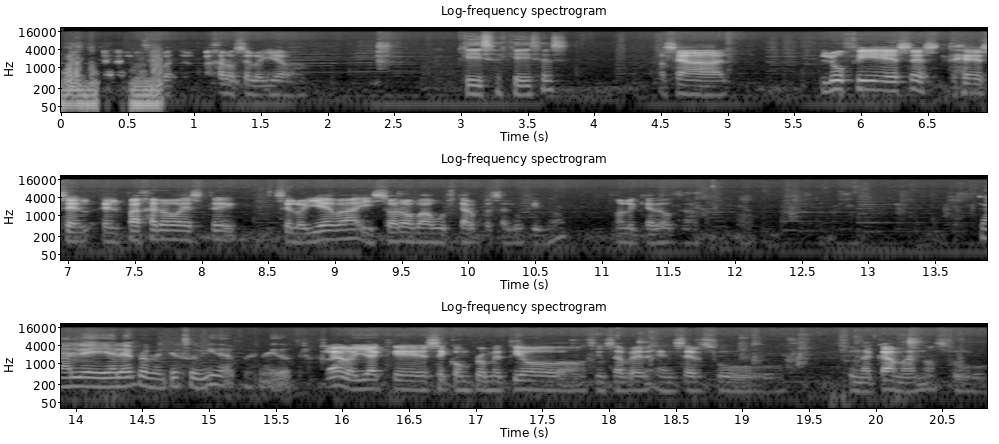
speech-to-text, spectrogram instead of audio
cuando el pájaro se lo lleva. ¿Qué dices? ¿Qué dices? O sea, Luffy es este, es el, el pájaro este se lo lleva y Zoro va a buscar pues a Luffy, ¿no? No le queda otra. Ya le, ya le prometió su vida, pues no hay otra. Claro, ya que se comprometió sin saber en ser su, su nakama, ¿no? Su,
